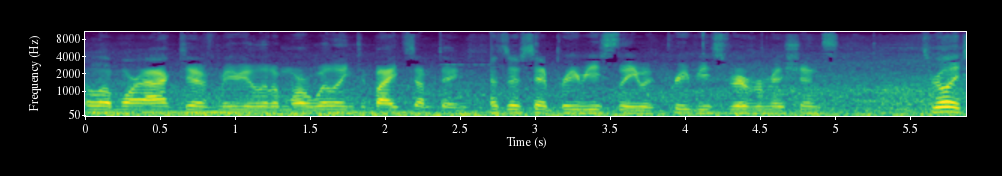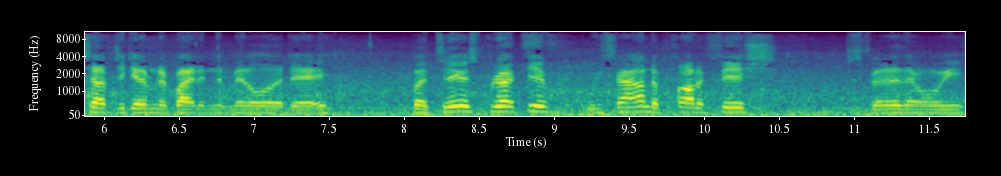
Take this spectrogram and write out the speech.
a little more active, maybe a little more willing to bite something. As I've said previously with previous river missions, it's really tough to get them to bite in the middle of the day. But today was productive. We found a pot of fish, which is better than we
